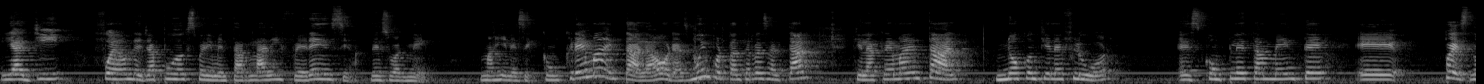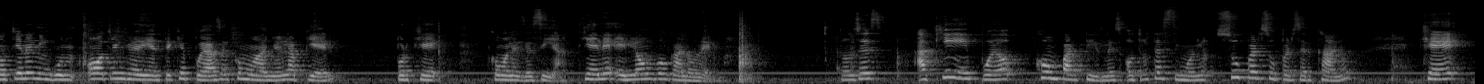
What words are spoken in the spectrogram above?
y allí fue donde ella pudo experimentar la diferencia de su acné. Imagínense, con crema dental. Ahora, es muy importante resaltar que la crema dental no contiene flúor, es completamente eh, pues no tiene ningún otro ingrediente que pueda hacer como daño en la piel, porque, como les decía, tiene el hongo ganoderma. Entonces, aquí puedo compartirles otro testimonio súper, súper cercano que,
